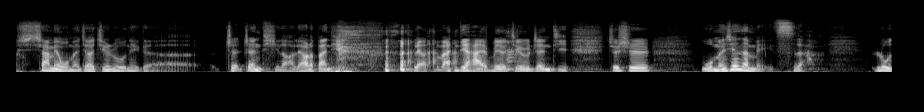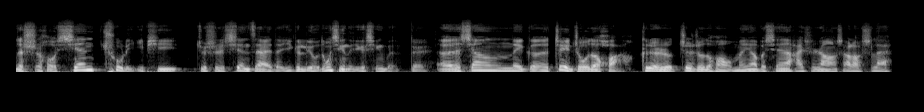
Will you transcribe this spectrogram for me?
下面我们就要进入那个正正题了，聊了半天，聊了半天还没有进入正题，就是我们现在每次啊录的时候，先处理一批就是现在的一个流动性的一个新闻。对，呃，像那个这周的话，这周这周的话，我们要不先还是让沙老师来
